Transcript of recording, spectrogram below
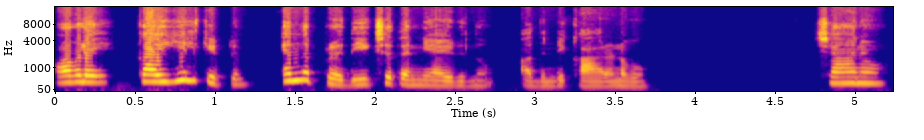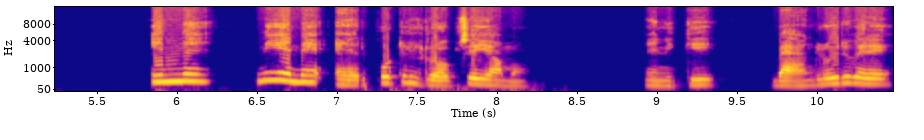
അവളെ കയ്യിൽ കിട്ടും എന്ന പ്രതീക്ഷ തന്നെയായിരുന്നു അതിന്റെ കാരണവും. ഷാനു ഇന്ന് നീ എന്നെ എയർപോർട്ടിൽ ഡ്രോപ്പ് ചെയ്യാമോ? എനിക്ക് ബാംഗ്ലൂർ വരെ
